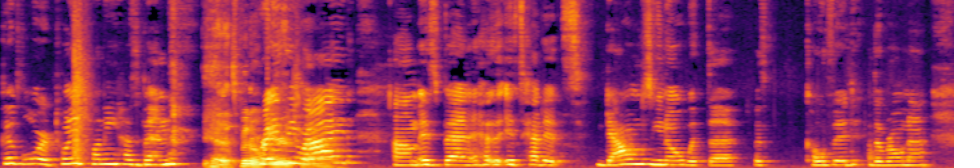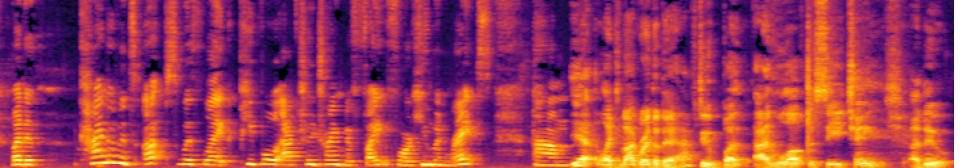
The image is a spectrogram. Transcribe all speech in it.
good lord, 2020 has been Yeah, it's been a crazy ride. Um, it's been it's had its downs, you know, with the with COVID, the Rona, but it kind of its ups with like people actually trying to fight for human rights. Um, Yeah, like it's not great that they have to, but I love to see change. I do.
